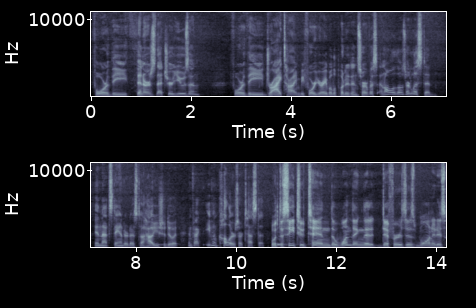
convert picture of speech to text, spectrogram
for the thinners that you're using, for the dry time before you're able to put it in service, and all of those are listed in that standard as to how you should do it. In fact, even colors are tested. With the C210, the one thing that differs is one, it is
